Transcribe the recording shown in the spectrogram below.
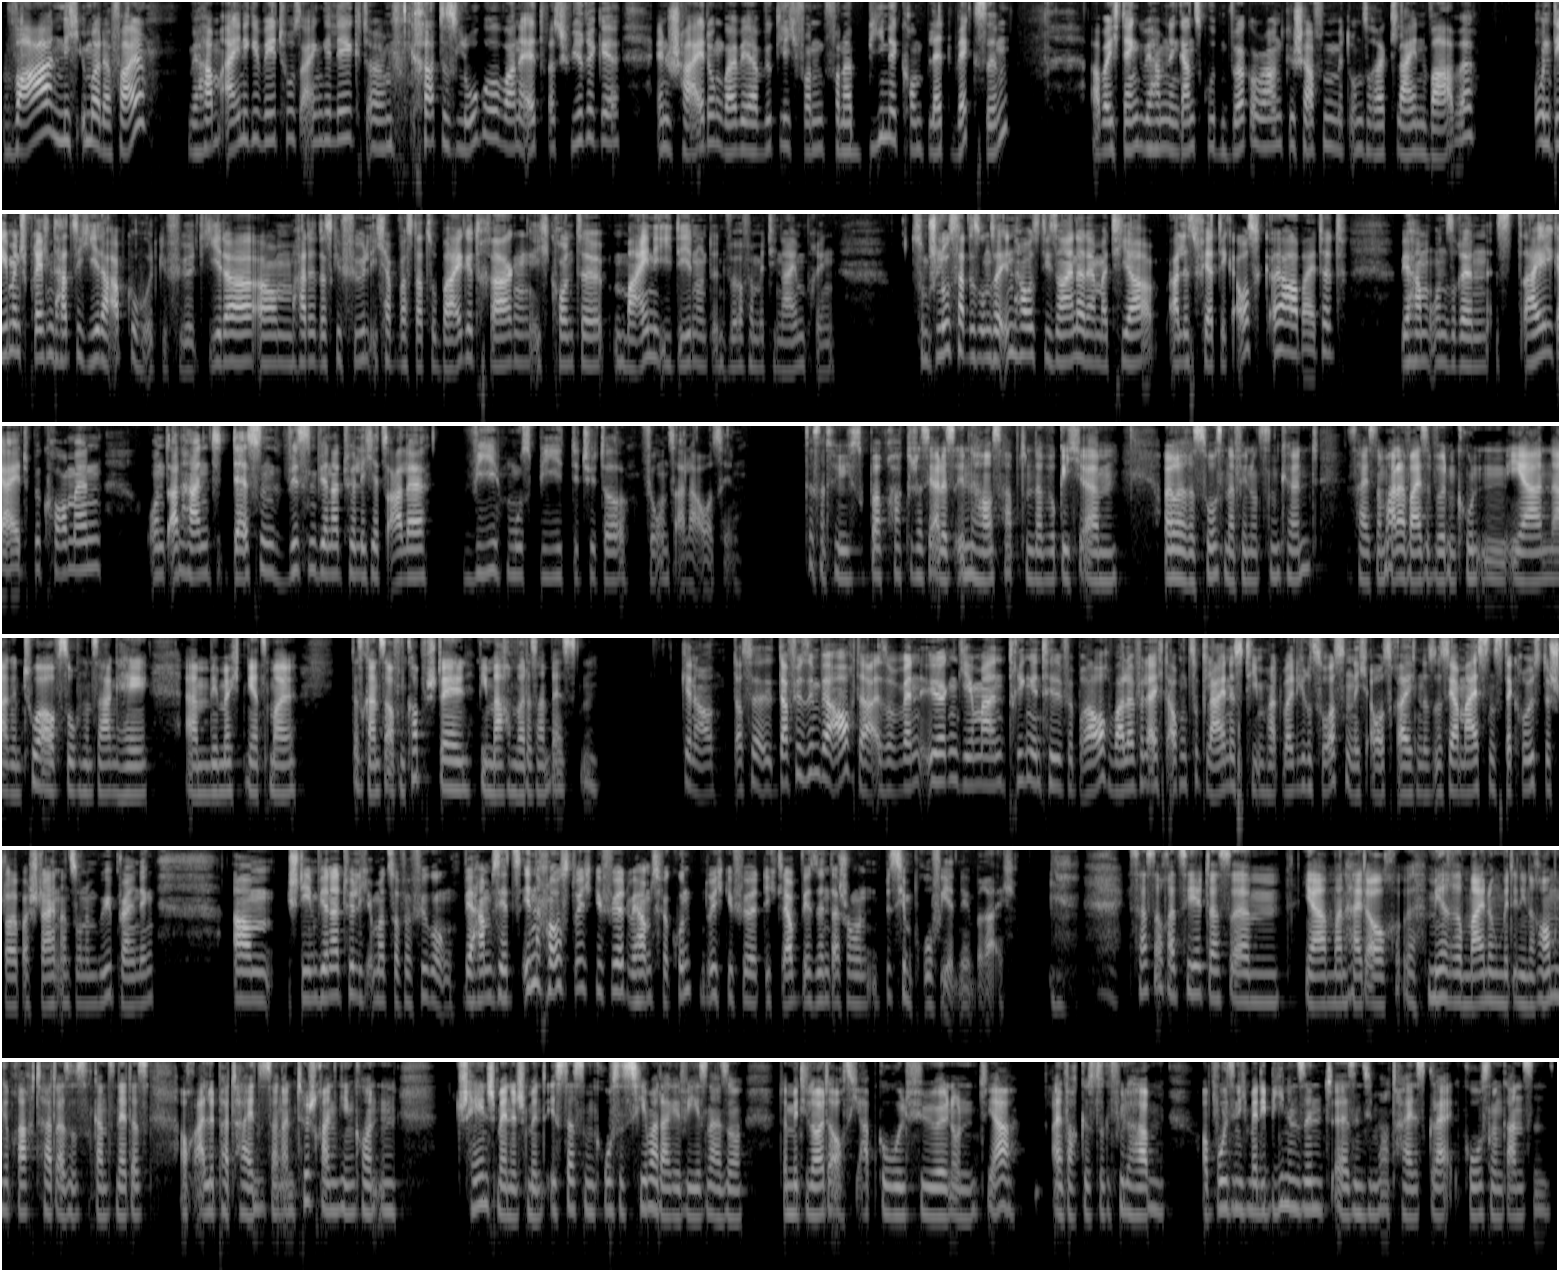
War nicht immer der Fall. Wir haben einige Vetos eingelegt. Ähm, Gerade das Logo war eine etwas schwierige Entscheidung, weil wir ja wirklich von, von der Biene komplett weg sind. Aber ich denke, wir haben einen ganz guten Workaround geschaffen mit unserer kleinen Wabe. Und dementsprechend hat sich jeder abgeholt gefühlt. Jeder ähm, hatte das Gefühl, ich habe was dazu beigetragen. Ich konnte meine Ideen und Entwürfe mit hineinbringen. Zum Schluss hat es unser Inhouse-Designer, der Matthias, alles fertig ausgearbeitet. Wir haben unseren Style Guide bekommen und anhand dessen wissen wir natürlich jetzt alle, wie muss Be Digital für uns alle aussehen. Das ist natürlich super praktisch, dass ihr alles in-house habt und da wirklich ähm, eure Ressourcen dafür nutzen könnt. Das heißt, normalerweise würden Kunden eher eine Agentur aufsuchen und sagen, hey, ähm, wir möchten jetzt mal das Ganze auf den Kopf stellen. Wie machen wir das am besten? Genau, das, äh, dafür sind wir auch da. Also wenn irgendjemand dringend Hilfe braucht, weil er vielleicht auch ein zu kleines Team hat, weil die Ressourcen nicht ausreichen, das ist ja meistens der größte Stolperstein an so einem Rebranding, ähm, stehen wir natürlich immer zur Verfügung. Wir haben es jetzt in-house durchgeführt, wir haben es für Kunden durchgeführt. Ich glaube, wir sind da schon ein bisschen Profi in dem Bereich. Jetzt hast du auch erzählt, dass ähm, ja man halt auch äh, mehrere Meinungen mit in den Raum gebracht hat. Also es ist ganz nett, dass auch alle Parteien sozusagen an den Tisch rangehen konnten. Change Management, ist das ein großes Thema da gewesen? Also, damit die Leute auch sich abgeholt fühlen und ja, einfach das Gefühl haben, obwohl sie nicht mehr die Bienen sind, äh, sind sie immer noch Teil des Großen und Ganzen.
